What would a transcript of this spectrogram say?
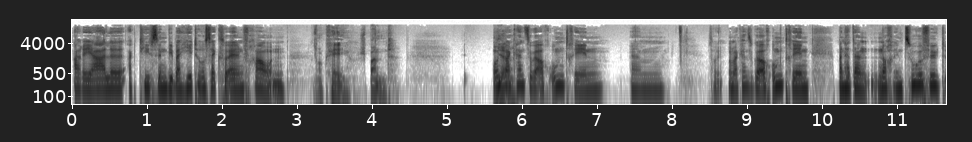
Areale aktiv sind wie bei heterosexuellen Frauen. Okay, spannend. Und ja. man kann es sogar auch umdrehen. Ähm, sorry, und man kann sogar auch umdrehen. Man hat dann noch hinzugefügt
